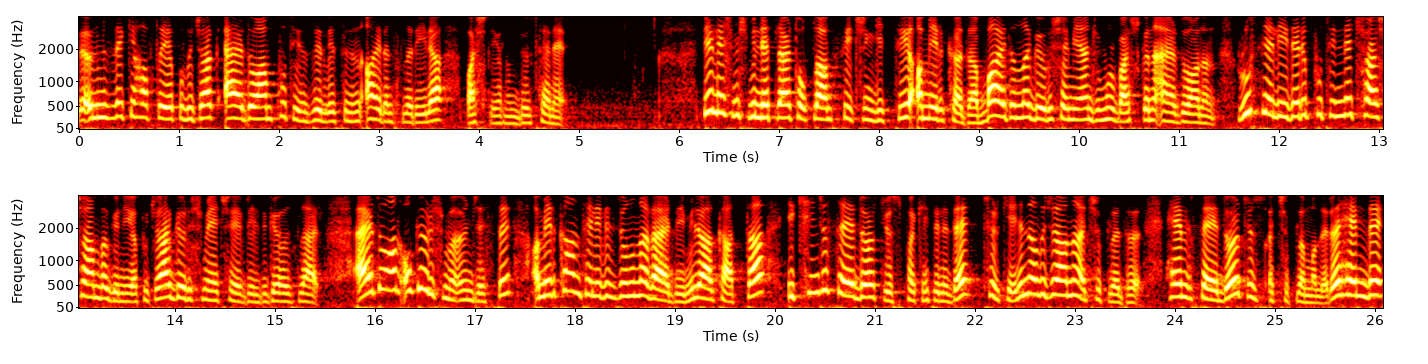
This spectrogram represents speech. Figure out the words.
ve önümüzdeki hafta yapılacak Erdoğan-Putin zirvesinin ayrıntılarıyla başlayalım bültene. Birleşmiş Milletler toplantısı için gittiği Amerika'da Biden'la görüşemeyen Cumhurbaşkanı Erdoğan'ın Rusya lideri Putin'le çarşamba günü yapacağı görüşmeye çevrildi gözler. Erdoğan o görüşme öncesi Amerikan televizyonuna verdiği mülakatta ikinci S-400 paketini de Türkiye'nin alacağını açıkladı. Hem S-400 açıklamaları hem de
